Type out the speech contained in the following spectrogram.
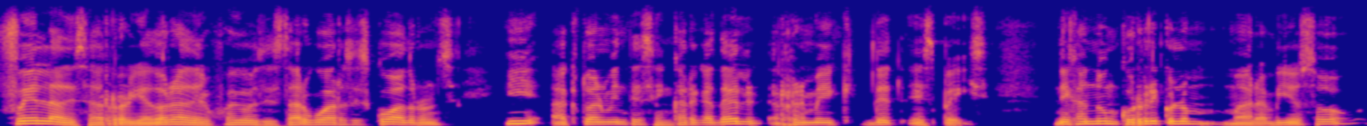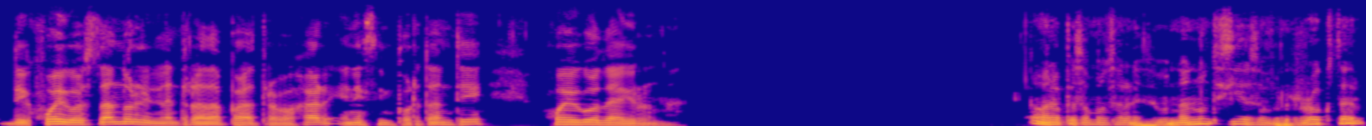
fue la desarrolladora del juego de Star Wars Squadrons y actualmente se encarga del remake Dead Space, dejando un currículum maravilloso de juegos dándole la entrada para trabajar en este importante juego de Iron Man. Ahora pasamos a la segunda noticia sobre Rockstar,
